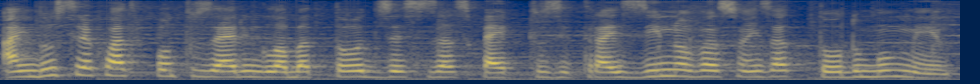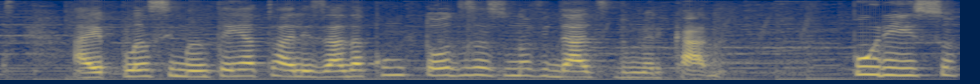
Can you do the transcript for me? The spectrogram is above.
A indústria 4.0 engloba todos esses aspectos e traz inovações a todo momento. A Eplan se mantém atualizada com todas as novidades do mercado. Por isso,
